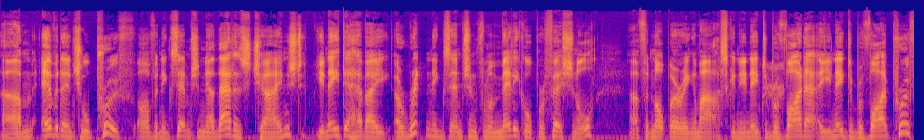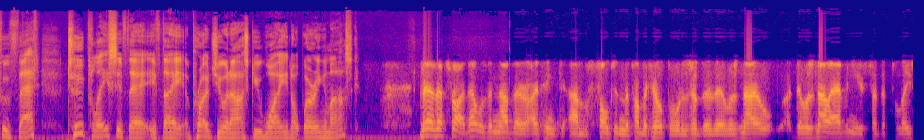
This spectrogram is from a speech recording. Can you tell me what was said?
um, evidential proof of an exemption. Now, that has changed. You need to have a, a written exemption from a medical professional. Uh, for not wearing a mask, and you need to provide a, you need to provide proof of that to police if they if they approach you and ask you why you're not wearing a mask. Yeah, that's right. That was another, I think, um, fault in the public health orders that there was no there was no avenue for the police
